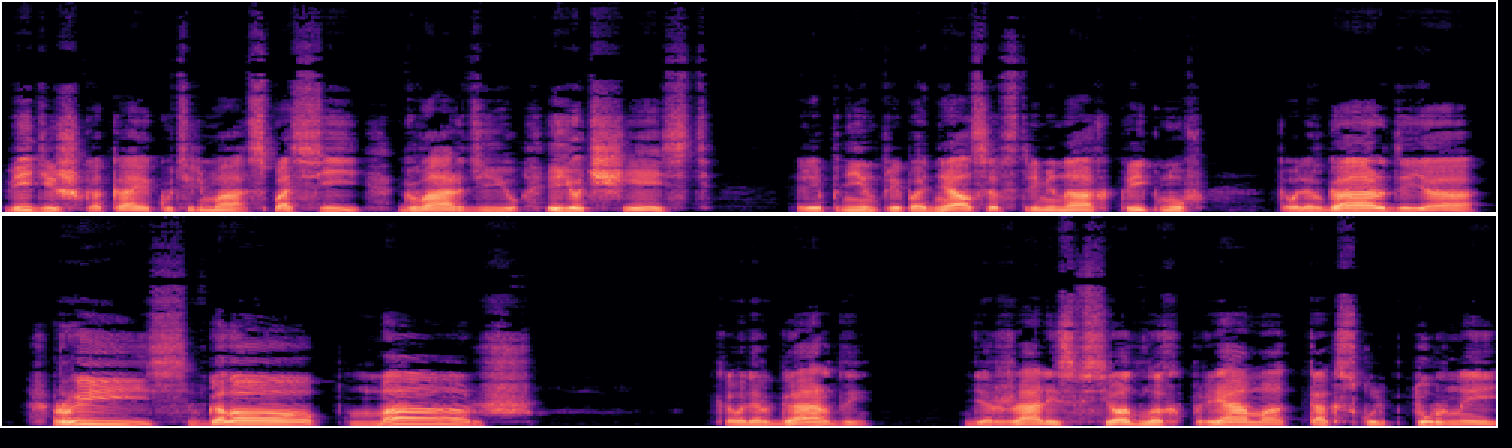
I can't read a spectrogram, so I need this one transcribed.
«Видишь, какая кутерьма! Спаси гвардию, ее честь!» Репнин приподнялся в стременах, крикнув «Кавалергардия! Рысь! В галоп! Марш!» Кавалергарды держались в седлах прямо, как скульптурные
